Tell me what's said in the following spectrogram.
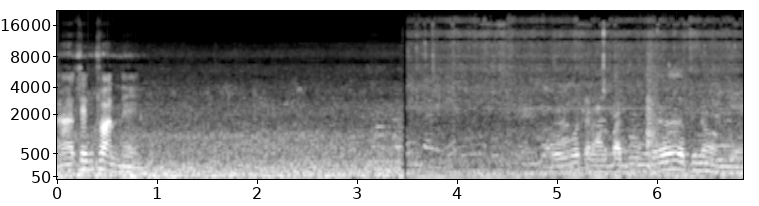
นาเส้นฟันนี่โอ้ตลาดบันดุงเด้อพี่น้องนี่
